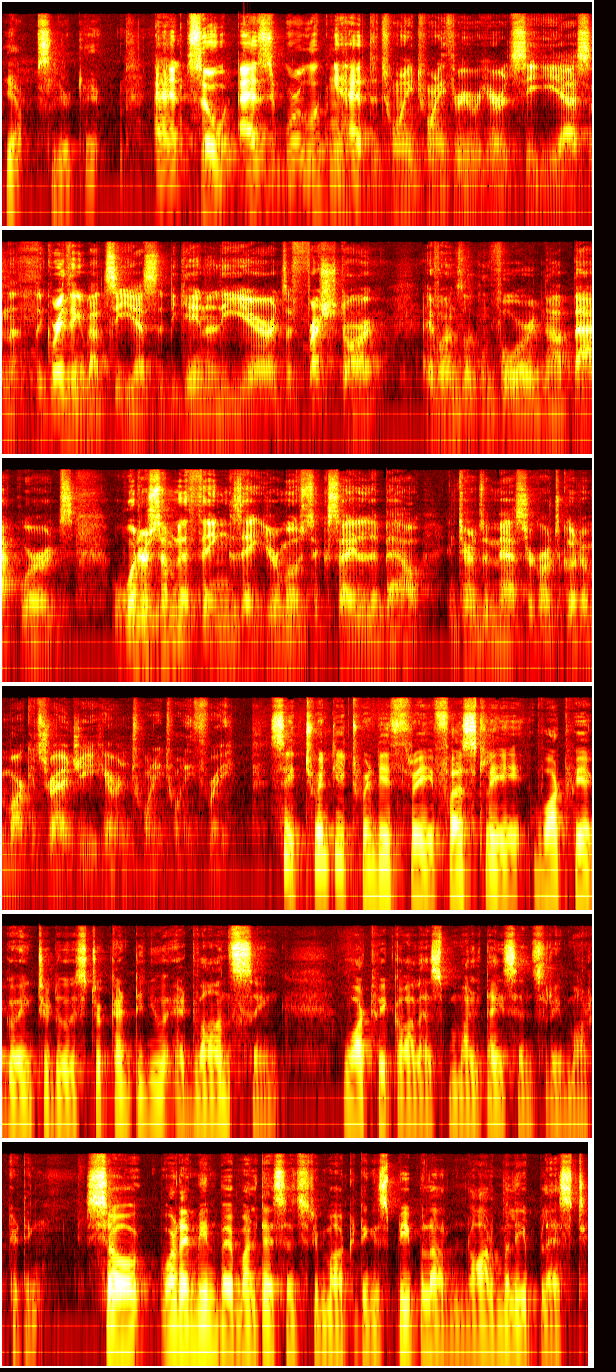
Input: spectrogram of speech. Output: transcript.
Yeah, absolutely. And so as we're looking ahead to 2023, we're here at CES, and the great thing about CES at the beginning of the year, it's a fresh start. Everyone's looking forward, not backwards. What are some of the things that you're most excited about in terms of MasterCard's go-to-market strategy here in 2023? See, 2023, firstly, what we are going to do is to continue advancing what we call as multi-sensory marketing. So, what I mean by multisensory marketing is people are normally blessed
